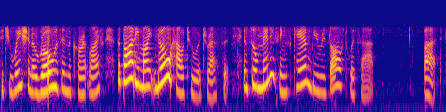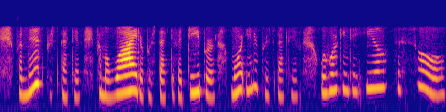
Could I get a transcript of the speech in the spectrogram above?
situation arose in the current life, the body might know how to address it. And so many things can be resolved with that. But from this perspective, from a wider perspective, a deeper, more inner perspective, we're working to heal the soul.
